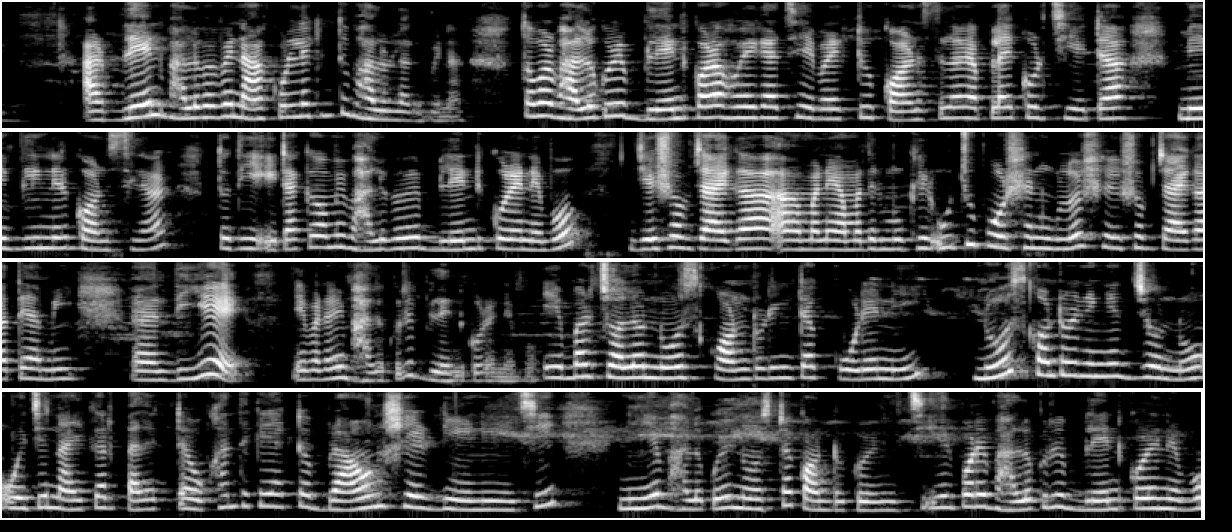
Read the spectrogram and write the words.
আর ব্লেন্ড ভালোভাবে না করলে কিন্তু ভালো লাগবে না। তো আমার ভালো করে ব্লেন্ড করা হয়ে গেছে, এবার একটু কনসিলার অ্যাপ্লাই করছি, এটা মেবলিনের কনসিলার তো দিয়ে এটাকেও আমি ভালোভাবে ব্লেন্ড করে নেব। যেসব জায়গা মানে আমাদের মুখের উঁচু পোর্শনগুলো সেই সব জায়গাতে আমি দিয়ে এবার আমি ভালো করে ব্লেন্ড করে নেব। এবার চলো নোজ কন্ট্রোলিংটা করে নিই। নোজ কন্ট্রোলিংয়ের জন্য ওই যে নাইকার প্যালেটটা, ওখান থেকে একটা ব্রাউন শেড নিয়ে নিয়েছি, নিয়ে ভালো করে নোজটা কন্ট্রোল করে নিচ্ছি। এরপরে ভালো করে ব্লেন্ড করে নেব।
